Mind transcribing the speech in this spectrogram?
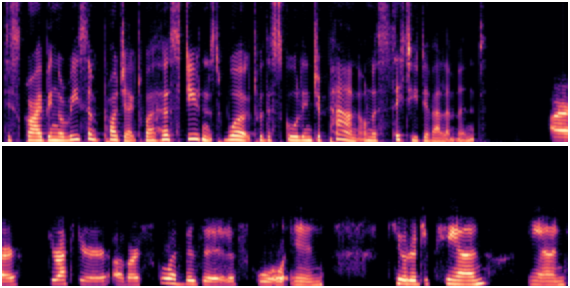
describing a recent project where her students worked with a school in Japan on a city development. Our director of our school had visited a school in Kyoto, Japan, and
